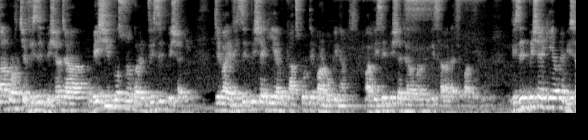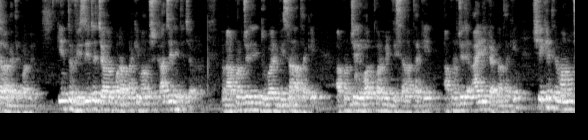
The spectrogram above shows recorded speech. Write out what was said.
তারপর হচ্ছে ভিজিট বিষয় যারা বেশি প্রশ্ন করেন ভিজিট বিষয় নিয়ে, যে ভাই ভিজিট বিষয়ে গিয়ে আমি কাজ করতে পারব কিনা, বা ভিজিট বিষয়ে যাওয়ার পর আমি ভিসা লাগাতে পারব কিনা। ভিজিট বিষয়ে গিয়ে আপনি ভিসা লাগাতে পারবেন, কিন্তু ভিজিটে যাওয়ার পর আপনাকে মানুষ কাজে নিতে চাবে না। কারণ আপনার যদি দুবাইয়ের ভিসা না থাকে, আপনার যদি ওয়ার্ক পারমিট ভিসা না থাকে, আপনার যদি আইডি কার্ড না থাকে, সেক্ষেত্রে মানুষ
